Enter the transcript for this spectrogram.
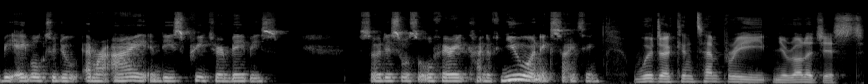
be able to do MRI in these preterm babies. So this was all very kind of new and exciting. Would a contemporary neurologist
